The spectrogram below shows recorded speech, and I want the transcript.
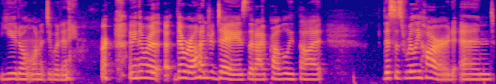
you don't want to do it anymore. I mean, there were there were a hundred days that I probably thought this is really hard and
